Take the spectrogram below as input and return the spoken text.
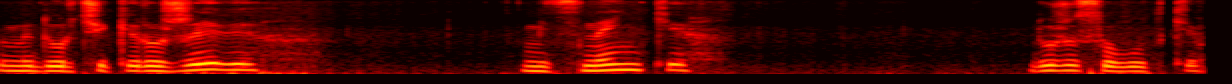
Помідорчики рожеві, міцненькі, дуже солодкі.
